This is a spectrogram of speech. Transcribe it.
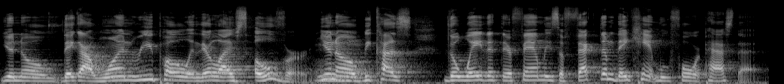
you know, they got one repo and their life's over, you know, because the way that their families affect them, they can't move forward past that.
